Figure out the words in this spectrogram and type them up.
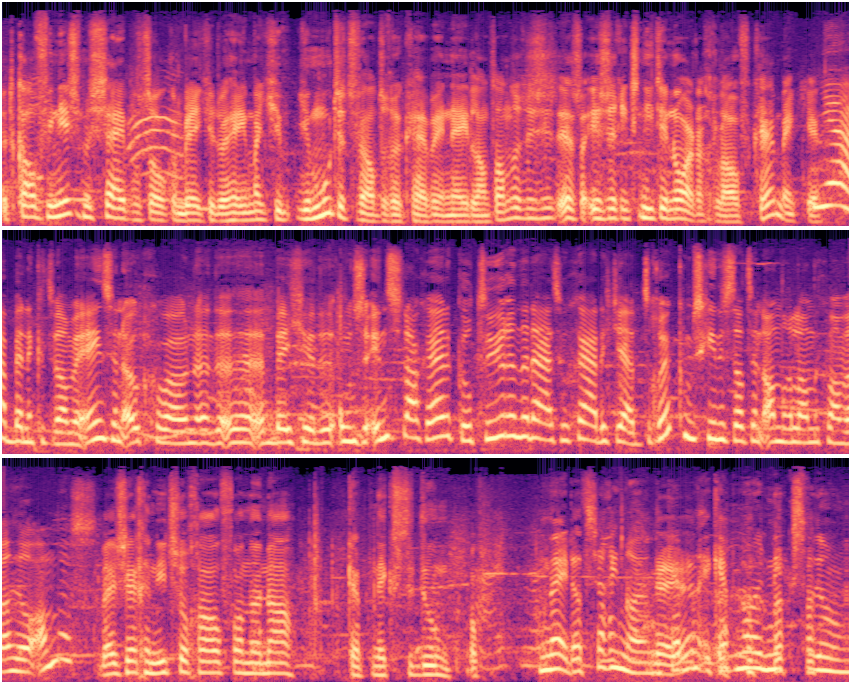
Het Calvinisme zijpelt ook een beetje doorheen... want je, je moet het wel druk hebben in Nederland. Anders is, het, is er iets niet in orde, geloof ik, hè, met je? Ja, ben ik het wel mee eens. En ook gewoon uh, een beetje de, onze inslag, hè, de cultuur inderdaad. Hoe gaat het? Ja, druk. Misschien is dat in andere landen gewoon wel heel anders. Wij zeggen niet zo gauw van, uh, nou, ik heb niks te doen. Of... Nee, dat zeg ik nooit. Nee, ik, heb, ik heb nooit niks te doen.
